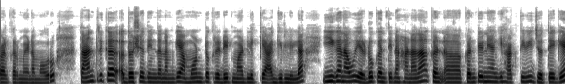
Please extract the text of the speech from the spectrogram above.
ಬಾಳ್ಕರ್ ಮೇಡಮ್ ಅವರು, ತಾಂತ್ರಿಕ ದೋಷದಿಂದ ನಮಗೆ ಅಮೌಂಟ್ ಕ್ರೆಡಿಟ್ ಮಾಡಲಿಕ್ಕೆ ಆಗಿರಲಿಲ್ಲ. ಈಗ ನಾವು ಎರಡೂ ಕಂತಿನ ಹಣನ ಕಂಟಿನ್ಯೂ ಆಗಿ ಹಾಕ್ತೀವಿ. ಜೊತೆಗೆ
